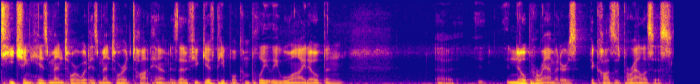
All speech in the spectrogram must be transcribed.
teaching his mentor what his mentor had taught him is that if you give people completely wide open, uh, no parameters, it causes paralysis.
